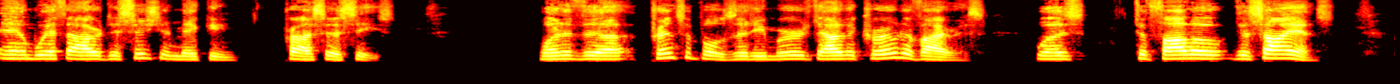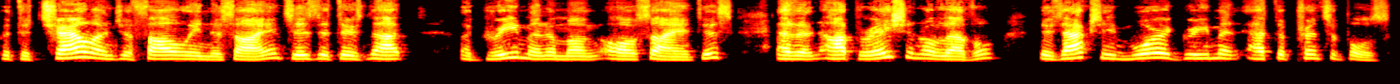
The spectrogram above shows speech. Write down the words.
and with our decision-making processes. One of the principles that emerged out of the coronavirus was to follow the science. But the challenge of following the science is that there's not agreement among all scientists. At an operational level, there's actually more agreement at the principles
